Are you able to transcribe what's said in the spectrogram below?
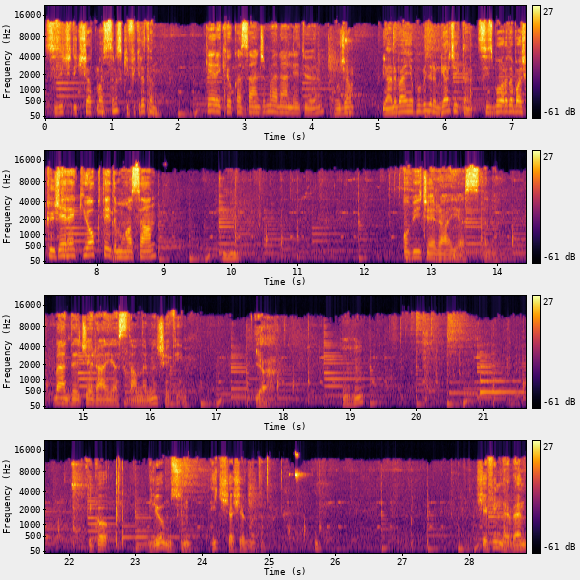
Siz hiç dikiş atmazsınız ki Fikret Hanım. Gerek yok Hasan'cığım ben hallediyorum. Hocam, yani ben yapabilirim gerçekten. Siz bu arada başka işte... Gerek yok dedim Hasan. O bir cerrahi asistanı. Ben de cerrahi asistanlarının şefiyim. Ya. Fiko, biliyor musun hiç şaşırmadım. Şefinle ben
